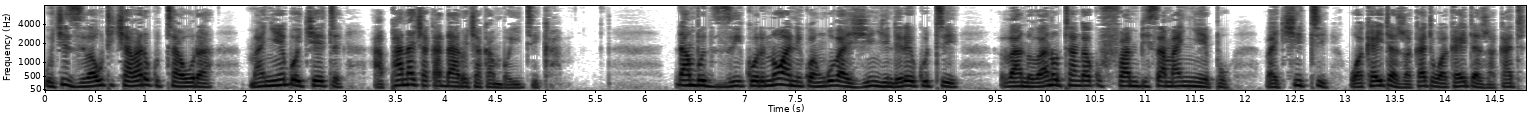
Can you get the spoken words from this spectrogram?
Uchiziva kuti chavari kutaura manyebo chete hapana chakadaro chakamboitika. Dambudziko rinowanikwa nguva zhinji nderekuti vanhu vanotanga kufambisa manyepo vachiti wakaita zvakati wakaita zvakati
